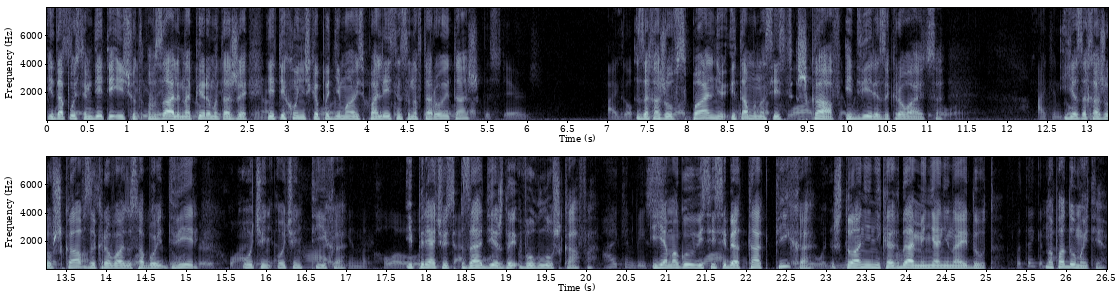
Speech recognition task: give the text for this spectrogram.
и, допустим, дети ищут в зале на первом этаже, я тихонечко поднимаюсь по лестнице на второй этаж, захожу в спальню, и там у нас есть шкаф, и двери закрываются. Я захожу в шкаф, закрываю за собой дверь очень-очень тихо и прячусь за одеждой в углу шкафа. И я могу вести себя так тихо, что они никогда меня не найдут. Но подумайте,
